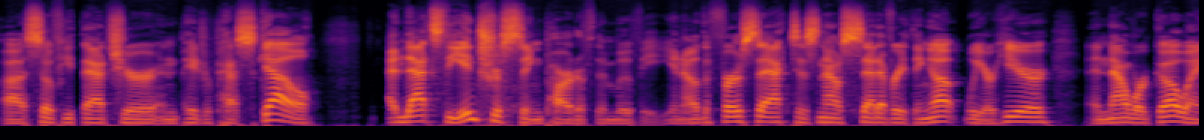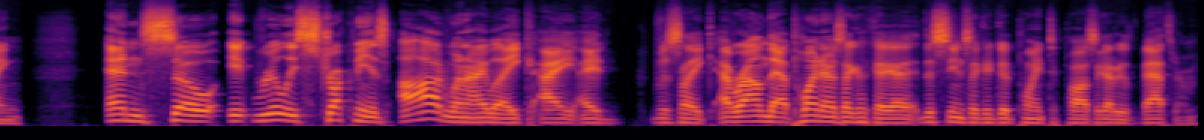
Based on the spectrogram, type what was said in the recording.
uh, Sophie Thatcher and Pedro Pascal. And that's the interesting part of the movie. You know, the first act has now set everything up. We are here and now we're going. And so it really struck me as odd when I like I, I was like around that point I was like okay uh, this seems like a good point to pause I got to go to the bathroom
